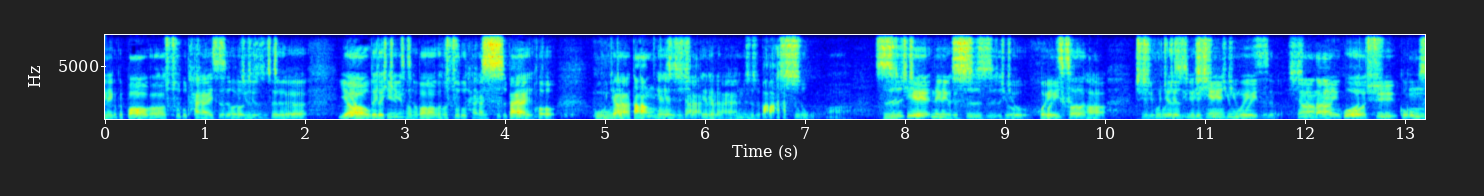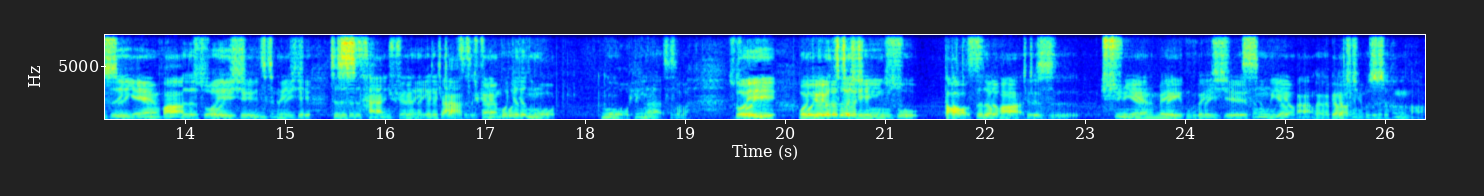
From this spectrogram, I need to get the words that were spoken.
那个报告出台之后，就是这个药物的检测报告出台失败后，股价当天是下跌了百分之八十五啊。直接那个市值就回撤哈，几乎就是一个现金位置了，相当于过去公司研发的所有形成的一些知识产权的一个价值，全部就是抹抹平了，是吧？所以我觉得这些因素导致的话，就是去年美股的一些生物医药板块表现不是很好。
